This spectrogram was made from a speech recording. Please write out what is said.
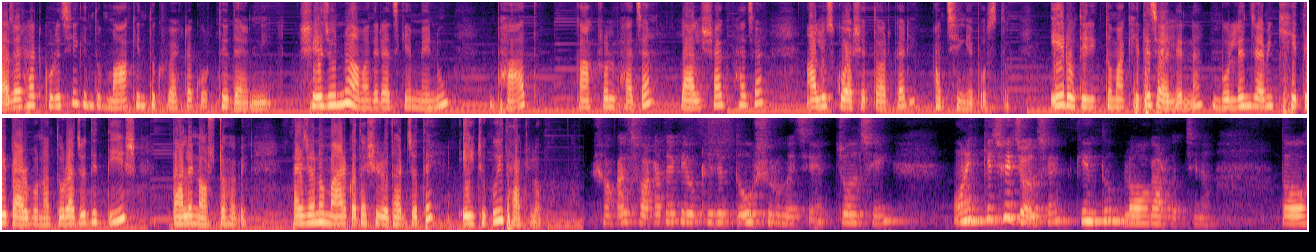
বাজার হাট করেছি, কিন্তু মা কিন্তু খুব একটা করতে দেননি। সেজন্য আমাদের আজকে মেনু, ভাত, কাঁকরোল ভাজা, লাল শাক ভাজা, আলু স্কোয়াশের তরকারি আর ঝিঙে পোস্ত। এর অতিরিক্ত মা খেতে চাইলেন না। বললেন যে, আমি খেতে পারব না, তোরা যদি দিস, তাহলে নষ্ট হবে। তাই জন্য মার কথা শিরোধার্যতে এইটুকুই থাকল। সকাল ছটা থেকে উঠে যে দৌড় শুরু হয়েছে, চলছেই। অনেক কিছুই চলছে, কিন্তু ব্লগ আর হচ্ছে না। তো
